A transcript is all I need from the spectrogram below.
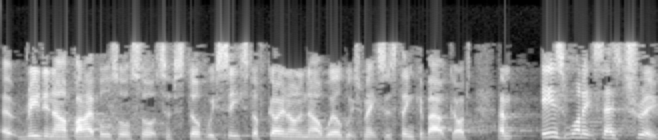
uh, our Bibles all sorts of stuff. We see stuff going on in our world which makes us think about God. Um, is what it says true?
